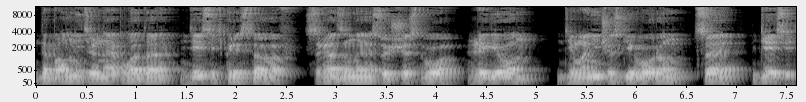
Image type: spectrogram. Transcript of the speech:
Дополнительная плата – 10 кристаллов. Связанное существо – Легион. Демонический ворон – С-10.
